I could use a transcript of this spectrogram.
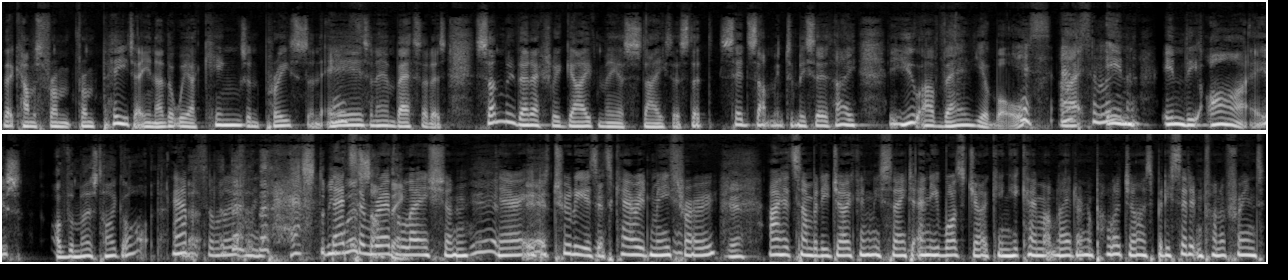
that comes from from Peter. You know that we are kings and priests and heirs and ambassadors. Suddenly, that actually gave me a status that said something to me. Said, "Hey, you are valuable Yes, uh, absolutely. in in the eyes of the Most High God. You know, that- Absolutely. that, has to be That's a revelation, Yeah, Gary. yeah, It truly is. yeah. It's carried me through. Yeah. I had somebody jokingly say to, and he was joking. He came up later and apologised, but he said it in front of friends.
